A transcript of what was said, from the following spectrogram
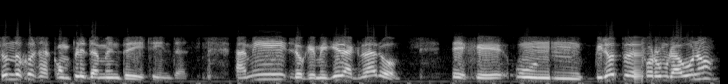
son dos cosas completamente distintas. A mí lo que me queda claro es que un piloto de Fórmula 1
